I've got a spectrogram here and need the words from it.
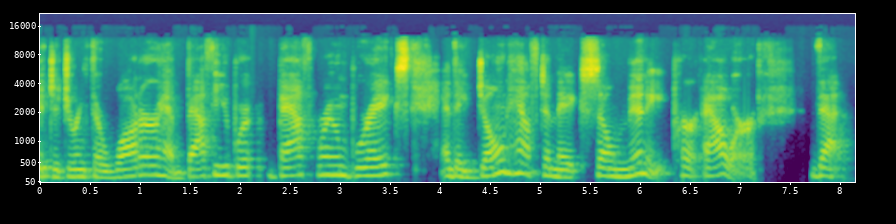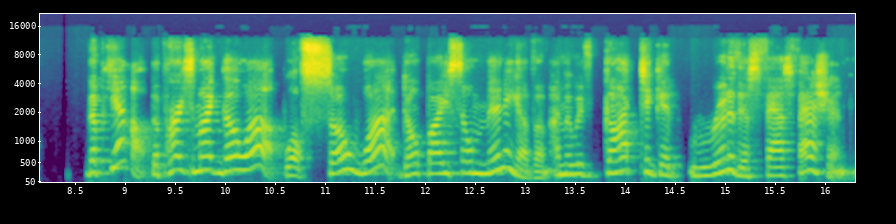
get to drink their water, have bathroom breaks, and they don't have to make so many per hour that the yeah, the price might go up. Well, so what? Don't buy so many of them. I mean, we've got to get rid of this fast fashion,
